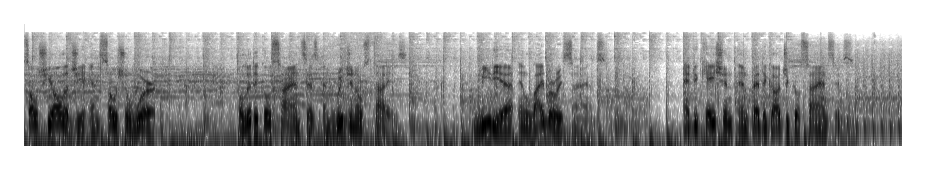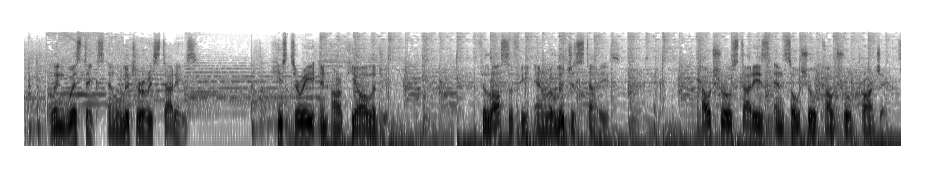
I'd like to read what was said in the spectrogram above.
sociology and social work, political sciences and regional studies, media and library science, education and pedagogical sciences, linguistics and literary studies, history and archaeology, philosophy and religious studies, cultural studies and social-cultural projects.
